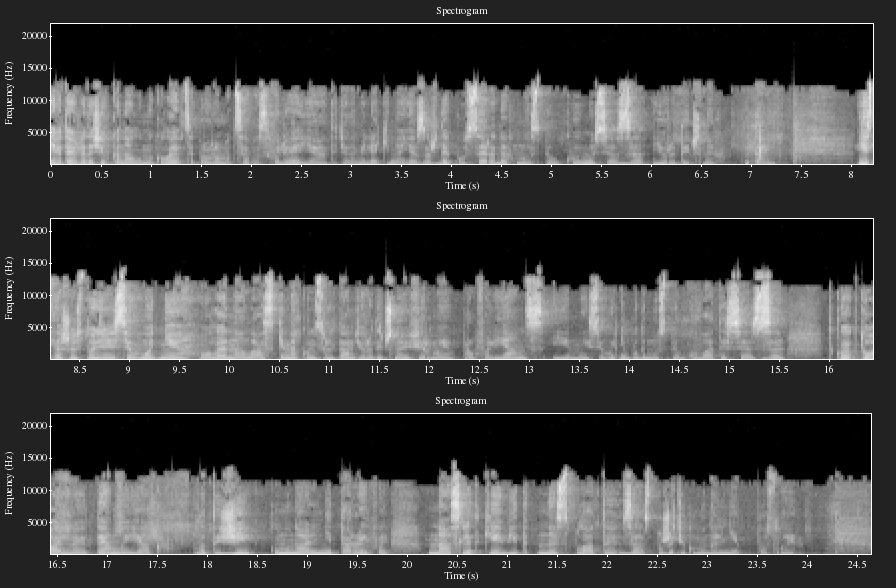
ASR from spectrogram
Я вітаю глядачів каналу Миколаїв. Це програма Це вас хвилює. Я Тетяна Мілякіна. Як завжди, по середах ми спілкуємося з юридичних питань. Гість нашої студії сьогодні Олена Ласкіна, консультант юридичної фірми Профальянс. І ми сьогодні будемо спілкуватися з такою актуальною темою, як платежі комунальні, тарифи, наслідки від несплати за спожиті комунальні послуги.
